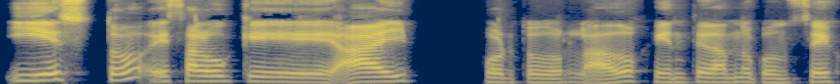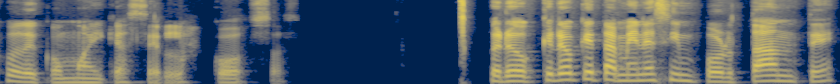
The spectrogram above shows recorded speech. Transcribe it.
Y esto es algo que hay por todos lados, gente dando consejos de cómo hay que hacer las cosas. Pero creo que también es importante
